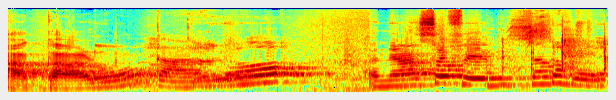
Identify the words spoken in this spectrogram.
આ કાળો કાળો અને આ સફેદ. સફેદ.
